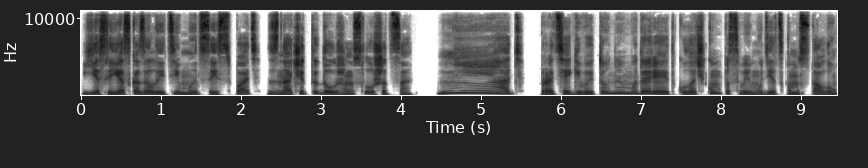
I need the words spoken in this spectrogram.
Если я сказала идти мыться и спать, значит, ты должен слушаться». «Нет!» Протягивает он и ударяет кулачком по своему детскому столу.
